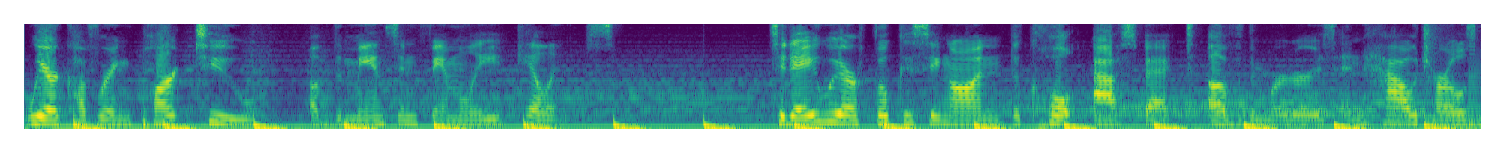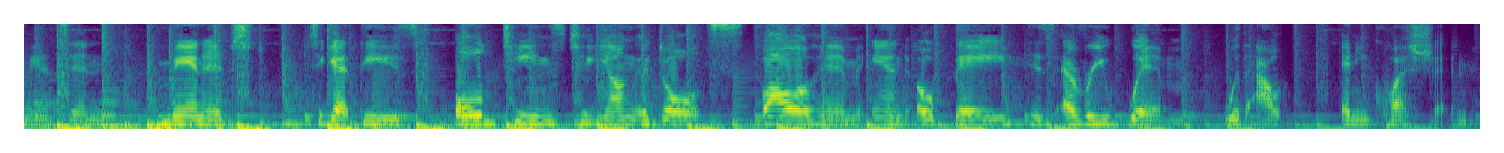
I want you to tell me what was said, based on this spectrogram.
we are covering part two of the Manson family killings. Today, we are focusing on the cult aspect of the murders and how Charles Manson managed to get these old teens to young adults follow him and obey his every whim without any question.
